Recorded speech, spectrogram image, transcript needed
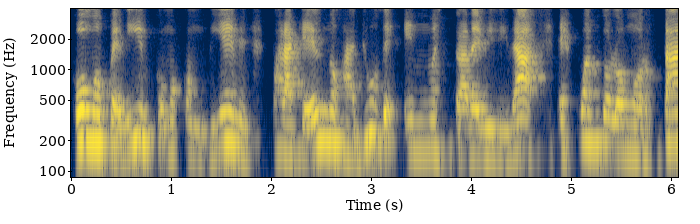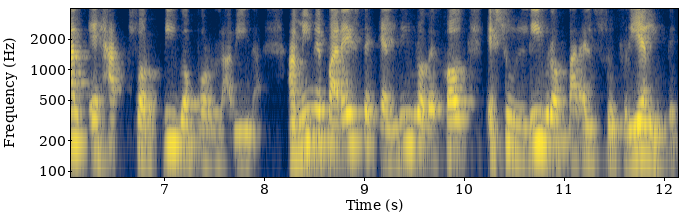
cómo pedir, cómo conviene, para que Él nos ayude en nuestra debilidad. Es cuando lo mortal es absorbido por la vida. A mí me parece que el libro de Job es un libro para el sufriente,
